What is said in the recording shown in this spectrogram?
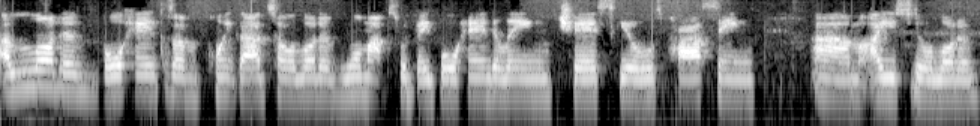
a lot of ball hand because I'm a point guard, so a lot of warm ups would be ball handling, chair skills, passing. Um, I used to do a lot of.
